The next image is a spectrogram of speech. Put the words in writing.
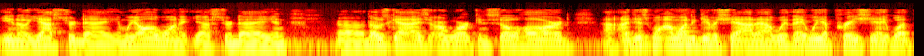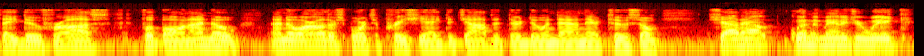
you know yesterday, and we all want it yesterday, and uh, those guys are working so hard. Uh, I just want I wanted to give a shout out. We they, we appreciate what they do for us football, and I know I know our other sports appreciate the job that they're doing down there too. So shout out Equipment Manager Week.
